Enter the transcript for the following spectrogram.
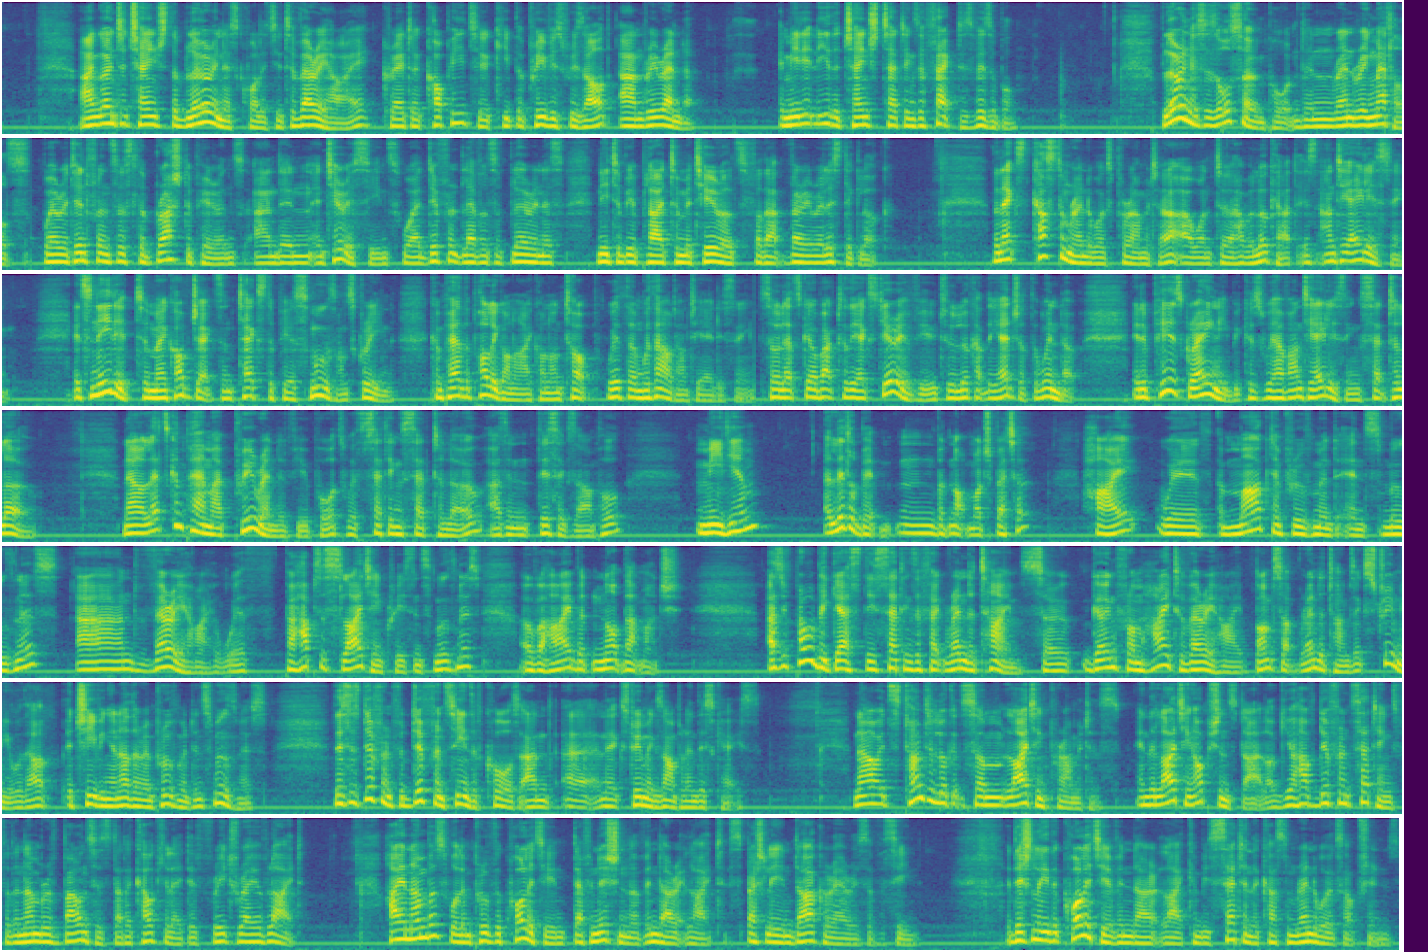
I'm going to change the blurriness quality to very high, create a copy to keep the previous result and re-render. Immediately the changed settings effect is visible. Blurriness is also important in rendering metals, where it influences the brushed appearance and in interior scenes where different levels of blurriness need to be applied to materials for that very realistic look. The next custom RenderWorks parameter I want to have a look at is anti-aliasing. It's needed to make objects and text appear smooth on screen. Compare the polygon icon on top with and without anti-aliasing. So let's go back to the exterior view to look at the edge of the window. It appears grainy because we have anti-aliasing set to low. Now let's compare my pre-rendered viewports with settings set to low, as in this example, medium, a little bit mm, but not much better, high with a marked improvement in smoothness, and very high with perhaps a slight increase in smoothness over high, but not that much. As you've probably guessed, these settings affect render times, so going from high to very high bumps up render times extremely without achieving another improvement in smoothness. This is different for different scenes, of course, and uh, an extreme example in this case. Now it's time to look at some lighting parameters. In the lighting options dialog, you have different settings for the number of bounces that are calculated for each ray of light. Higher numbers will improve the quality and definition of indirect light, especially in darker areas of the scene. Additionally, the quality of indirect light can be set in the custom RenderWorks options.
